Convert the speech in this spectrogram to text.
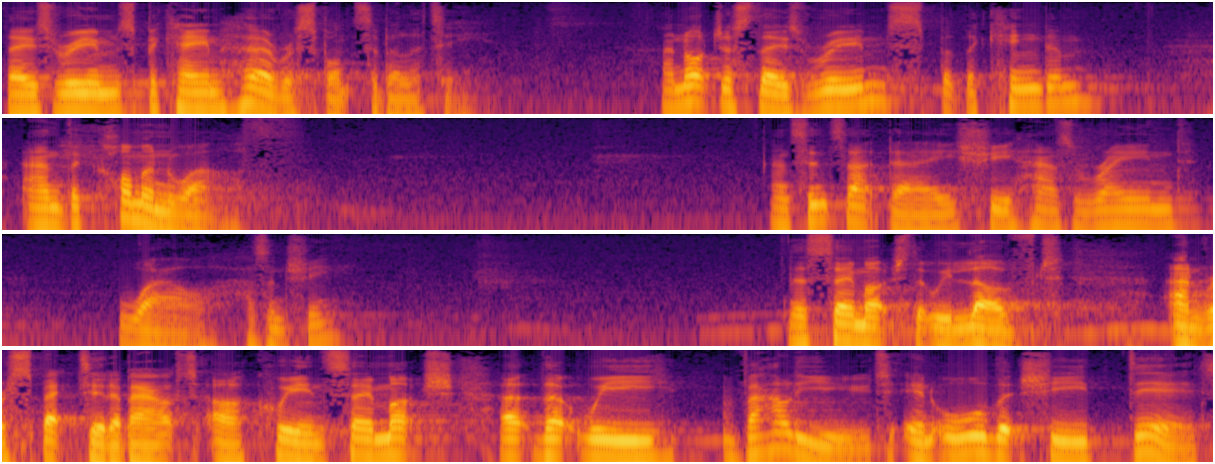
those rooms became her responsibility. And not just those rooms, but the kingdom and the commonwealth. And since that day, she has reigned well, hasn't she? There's so much that we loved and respected about our Queen, so much uh, that we valued in all that she did.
